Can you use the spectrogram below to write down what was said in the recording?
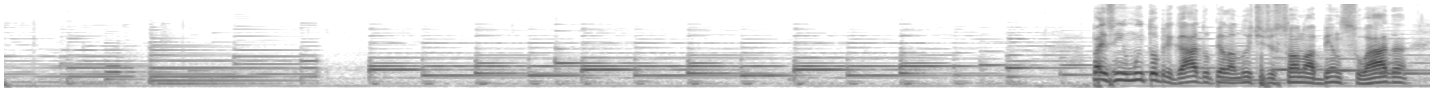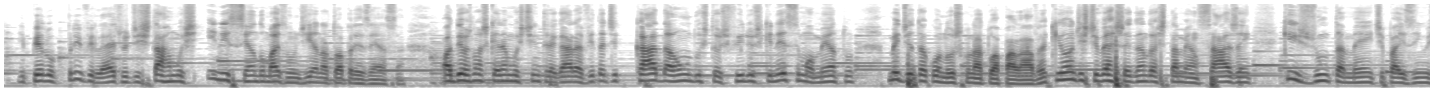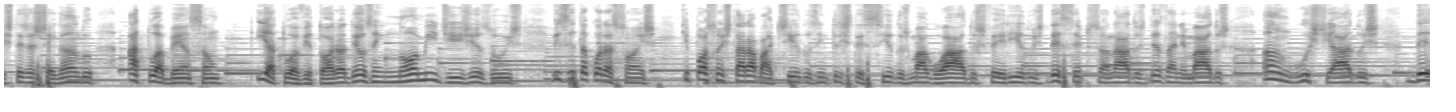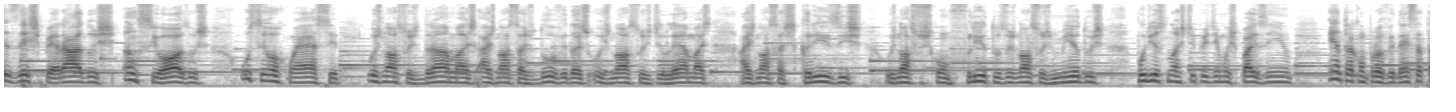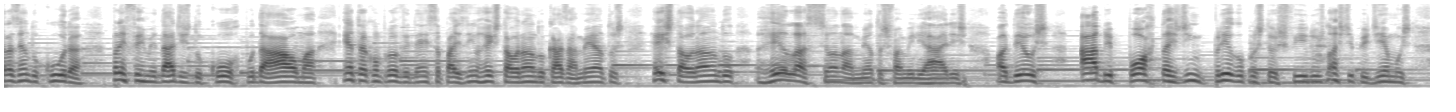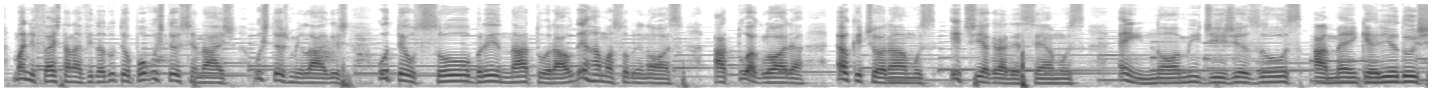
Paizinho, muito obrigado pela noite de sono abençoada e pelo privilégio de estarmos iniciando mais um dia na tua presença. Ó Deus, nós queremos te entregar a vida de cada um dos teus filhos que nesse momento medita conosco na tua palavra. Que onde estiver chegando esta mensagem, que juntamente, Paizinho, esteja chegando a tua bênção e a tua vitória. Ó Deus, em nome de Jesus, visita corações que possam estar abatidos, entristecidos, magoados, feridos, decepcionados, desanimados, angustiados, desesperados, ansiosos o Senhor conhece os nossos dramas, as nossas dúvidas, os nossos dilemas, as nossas crises, os nossos conflitos, os nossos medos. Por isso nós te pedimos, Paizinho, entra com providência trazendo cura para enfermidades do corpo, da alma. Entra com providência, Paizinho, restaurando casamentos, restaurando relacionamentos familiares. Ó Deus, abre portas de emprego para os teus filhos. Nós te pedimos, manifesta na vida do teu povo os teus sinais, os teus milagres o teu sobrenatural. Derrama sobre nós a tua glória. É o que te oramos e te agradecemos. Em nome de Jesus. Amém, queridos.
